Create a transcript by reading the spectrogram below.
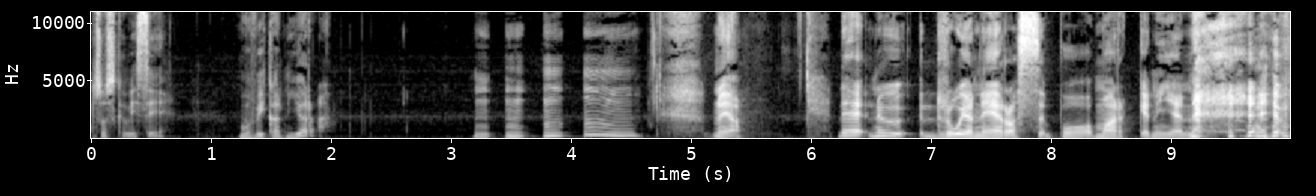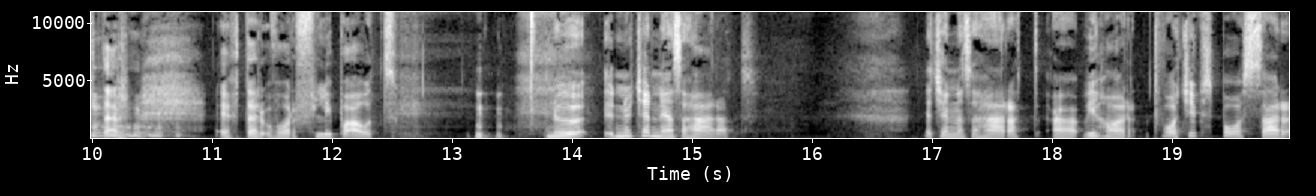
Så ska vi se vad vi kan göra. Mm, mm, mm, mm. Nåja. Det, nu drog jag ner oss på marken igen efter, efter vår flip-out. Nu, nu känner jag så här att jag känner så här att eh, vi har två chipspåsar,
